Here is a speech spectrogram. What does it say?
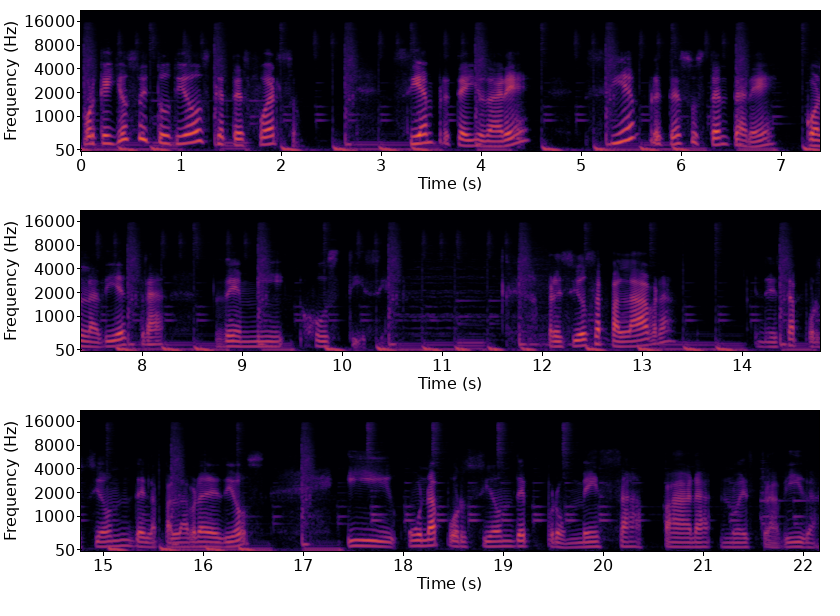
porque yo soy tu Dios que te esfuerzo. Siempre te ayudaré, siempre te sustentaré con la diestra de mi justicia. Preciosa palabra de esta porción de la palabra de Dios y una porción de promesa para nuestra vida,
